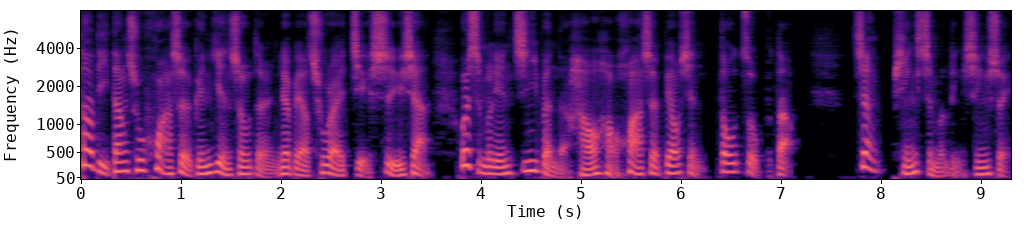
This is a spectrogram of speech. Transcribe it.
到底当初画设跟验收的人要不要出来解释一下，为什么连基本的好好画设标线都做不到？这样凭什么领薪水？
